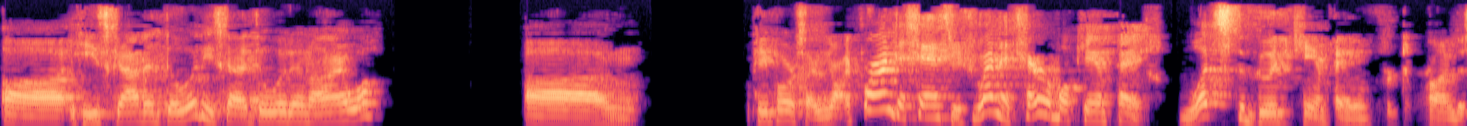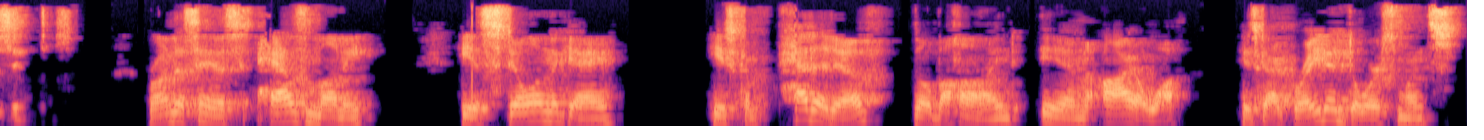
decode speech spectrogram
Uh, he's got to do it. He's got to do it in Iowa. Um, people are saying, Ron DeSantis run a terrible campaign. What's the good campaign for Ron DeSantis? Ron DeSantis has money. He is still in the game. He's competitive, though behind, in Iowa. He's got great endorsements.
